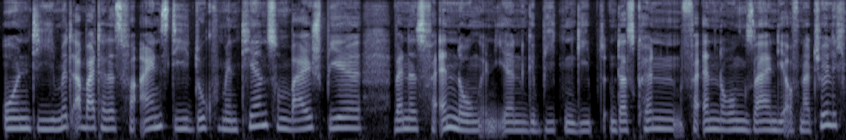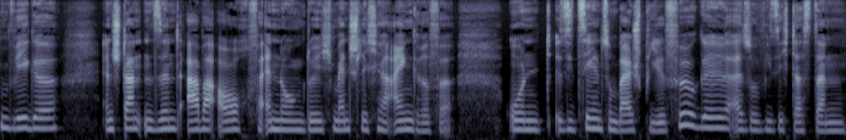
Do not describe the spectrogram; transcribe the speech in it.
Und die Mitarbeiter des Vereins, die dokumentieren zum Beispiel, wenn es Veränderungen in ihren Gebieten gibt. Und das können Veränderungen sein, die auf natürlichem Wege entstanden sind, aber auch Veränderungen durch menschliche Eingriffe. Und sie zählen zum Beispiel Vögel, also wie sich das dann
